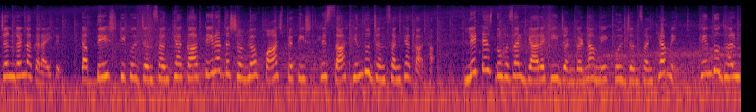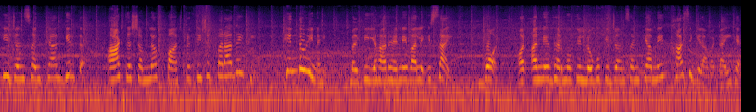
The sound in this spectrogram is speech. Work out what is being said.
जनगणना कराई गई। तब देश की कुल जनसंख्या का तेरह दशमलव पाँच प्रतिशत हिस्सा हिंदू जनसंख्या का था। लेटेस्ट 2011 की जनगणना में कुल जनसंख्या में हिंदू धर्म की जनसंख्या गिरकर आठ दशमलव पाँच प्रतिशत पर आ गई थी। हिंदू ही नहीं, बल्कि यहाँ रहने वाले ईसाई, बौद्ध और अन्य धर्मों के लोगों की जनसंख्या में खासी गिरावट आई है।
